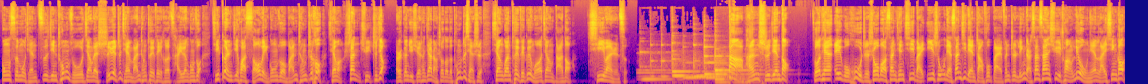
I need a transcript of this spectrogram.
公司目前资金充足，将在十月之前完成退费和裁员工作。其个人计划扫尾工作完成之后，前往山区支教。而根据学生家长收到的通知显示，相关退费规模将达到七万人次。大盘时间到。昨天，A 股沪指收报三千七百一十五点三七点，涨幅百分之零点三三，续创六年来新高。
